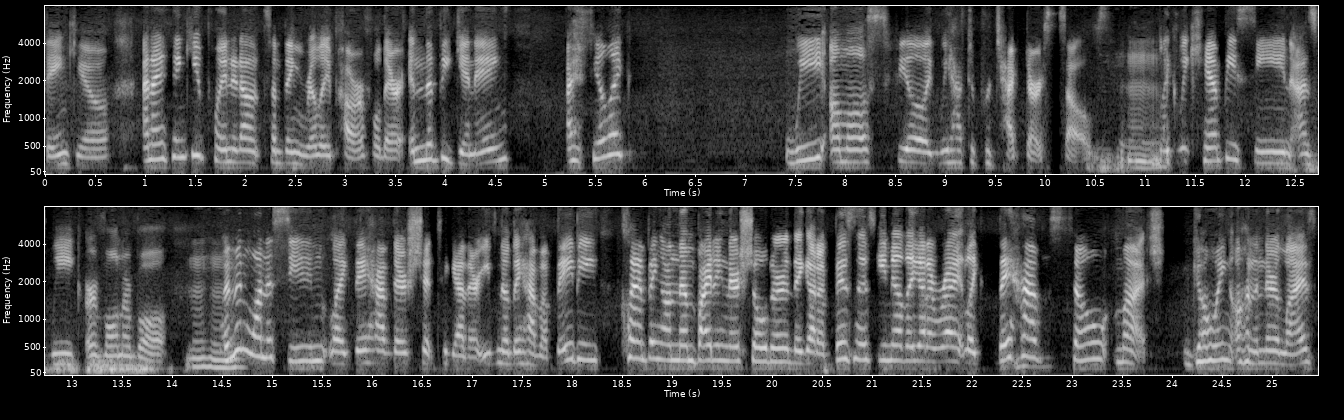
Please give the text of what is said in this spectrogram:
Thank you. And I think you pointed out something really powerful there. In the beginning, I feel like we almost feel like we have to protect ourselves. Mhm. Like we can't be seen as weak or vulnerable. Mhm. Women want to seem like they have their shit together, even though they have a baby clamping on them, biting their shoulder. They got a business email they got to write. Like they have so much going on in their lives,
